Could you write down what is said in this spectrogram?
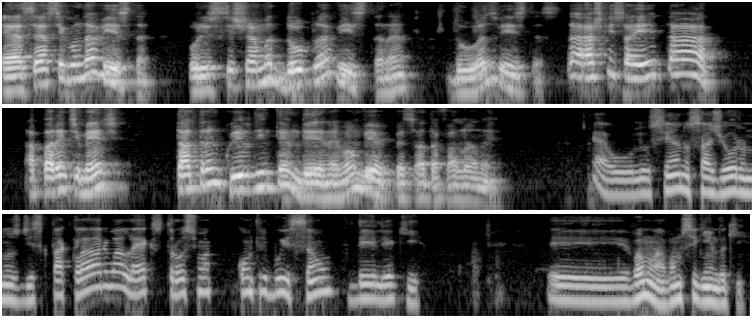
Essa é a segunda vista. Por isso se chama dupla vista, né? Duas vistas. Acho que isso aí está, aparentemente, está tranquilo de entender, né? Vamos ver o que o pessoal está falando aí. É, o Luciano Sagioro nos disse que está claro, o Alex trouxe uma contribuição dele aqui. E, vamos lá, vamos seguindo aqui.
